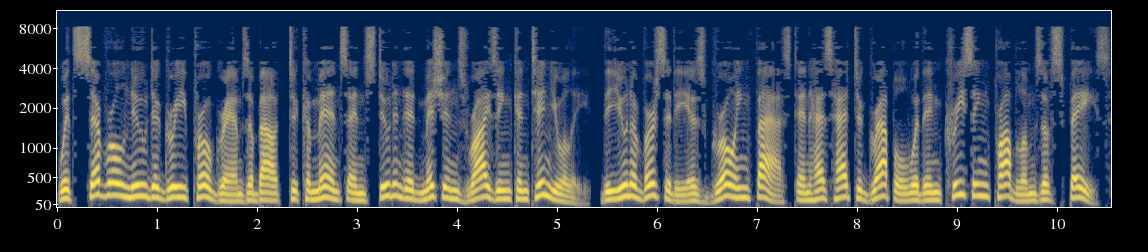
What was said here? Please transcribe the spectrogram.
With several new degree programs about to commence and student admissions rising continually, the university is growing fast and has had to grapple with increasing problems of space.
